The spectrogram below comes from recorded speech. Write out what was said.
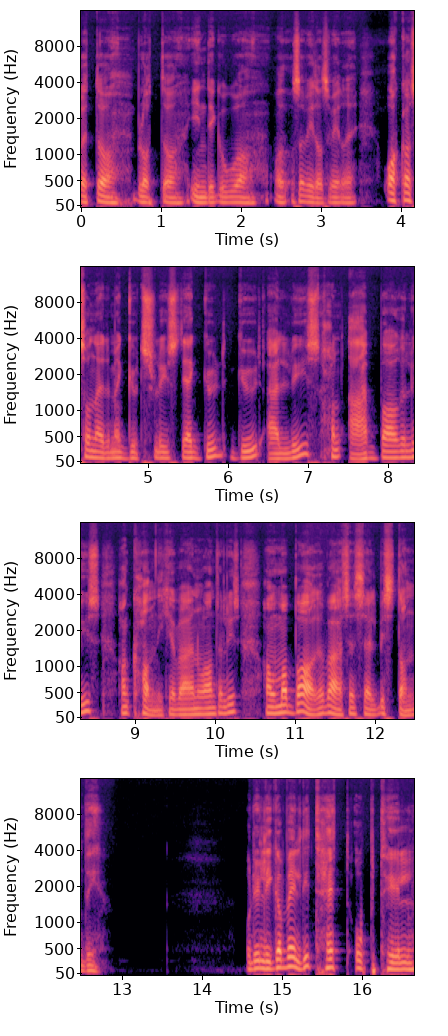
Rødt og blått og indigo og, og, og og så videre. Og akkurat sånn er det med Guds lys. Det er Gud. Gud er lys. Han er bare lys. Han kan ikke være noe annet enn lys. Han må bare være seg selv bestandig. Og det ligger veldig tett opp til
